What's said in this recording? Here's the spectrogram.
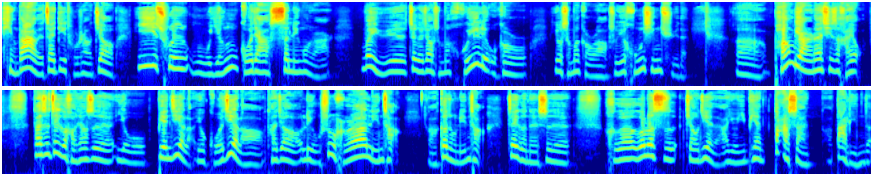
挺大的，在地图上叫伊春五营国家森林公园，位于这个叫什么回柳沟又什么沟啊，属于红星区的。啊，旁边呢其实还有。但是这个好像是有边界了，有国界了啊！它叫柳树河林场啊，各种林场。这个呢是和俄罗斯交界的啊，有一片大山啊，大林子。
